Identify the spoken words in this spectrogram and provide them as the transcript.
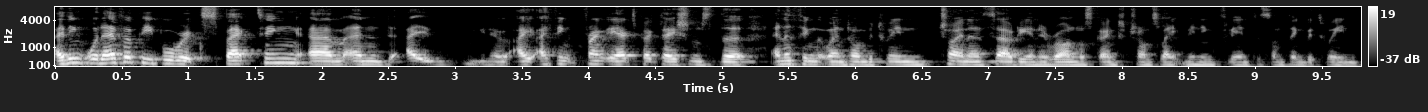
I think whatever people were expecting, um, and I, you know, I, I, think frankly expectations that anything that went on between China, Saudi, and Iran was going to translate meaningfully into something between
